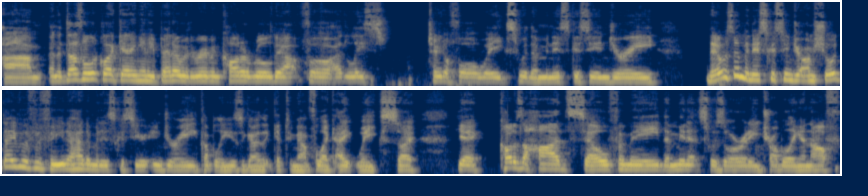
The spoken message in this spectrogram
Um, and it doesn't look like getting any better with Reuben Cotter ruled out for at least two to four weeks with a meniscus injury. There was a meniscus injury. I'm sure David Fifita had a meniscus injury a couple of years ago that kept him out for like eight weeks. So, yeah, Cotter's a hard sell for me. The minutes was already troubling enough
